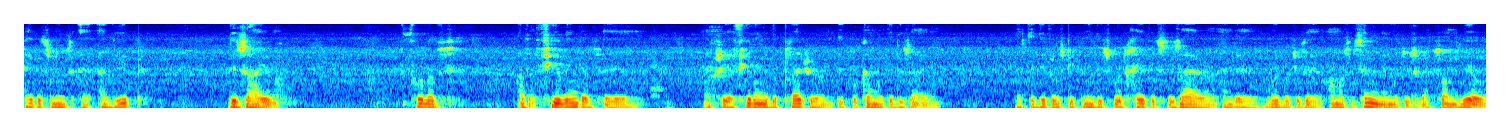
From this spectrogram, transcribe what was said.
Chayfetz means a, a deep desire, full of, of a feeling of uh, actually a feeling of the pleasure that will come with the desire. That's the difference between this word chayfetz, desire, and the word which is a, almost a synonym, which is ratzon, will.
